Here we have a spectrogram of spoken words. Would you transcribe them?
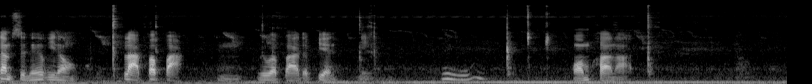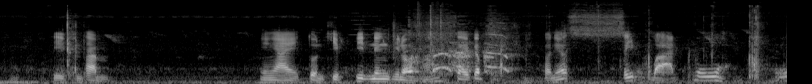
นำเสนอพี่น้องลาบปลาปากอืมหรือว่าปลาตะเพียนนี่หอมขนาดที่ผมทำง่ายๆต้นคลิปนิดนึงพี่น้องใส่กับตอนนี้สิบบาทโอ้โอ้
